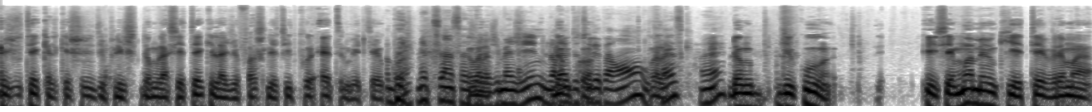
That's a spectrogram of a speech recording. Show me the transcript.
ajouter quelque chose de plus. Donc là, c'était que là, je fasse l'étude pour être médecin. Ah Quoi. bah, médecin, ça, Voilà. j'imagine, le rêve de quoi. tous les parents, ou Voilà. presque. Ouais. Donc, du coup, et c'est moi-même qui étais vraiment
